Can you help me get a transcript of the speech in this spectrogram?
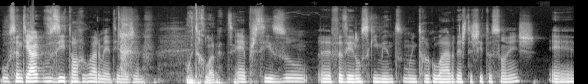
O Santiago visita-o regularmente, imagino. Muito regularmente, sim. É preciso eh, fazer um seguimento muito regular destas situações. É,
